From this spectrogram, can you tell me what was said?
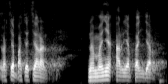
raja Pajajaran. Namanya Arya Banjar.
